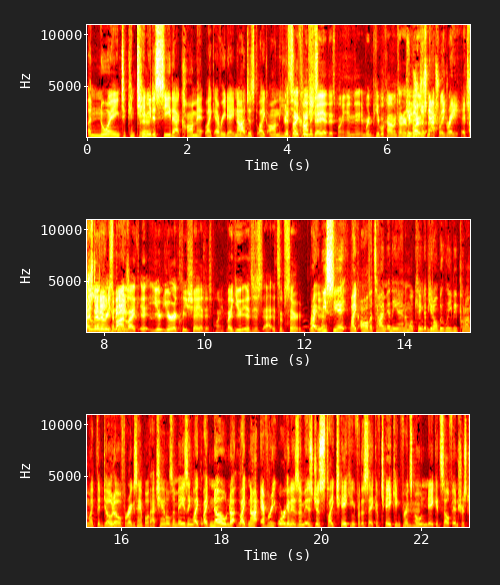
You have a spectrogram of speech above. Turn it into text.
annoying to continue yeah. to see that comment like every day, not just like on the YouTube it's like comments. cliche at this point. And, and when people comment on our people videos, are just naturally greedy. It's just I literally respond like it, you're, you're a cliche at this point. Like you, it's just uh, it's absurd. Right. Yeah. We see it like all the time in the animal kingdom. You don't believe we put on like the dodo, for example. That channel's amazing. Like like no, not like not every organism is just like taking for the sake of taking for its mm-hmm. own naked self interest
